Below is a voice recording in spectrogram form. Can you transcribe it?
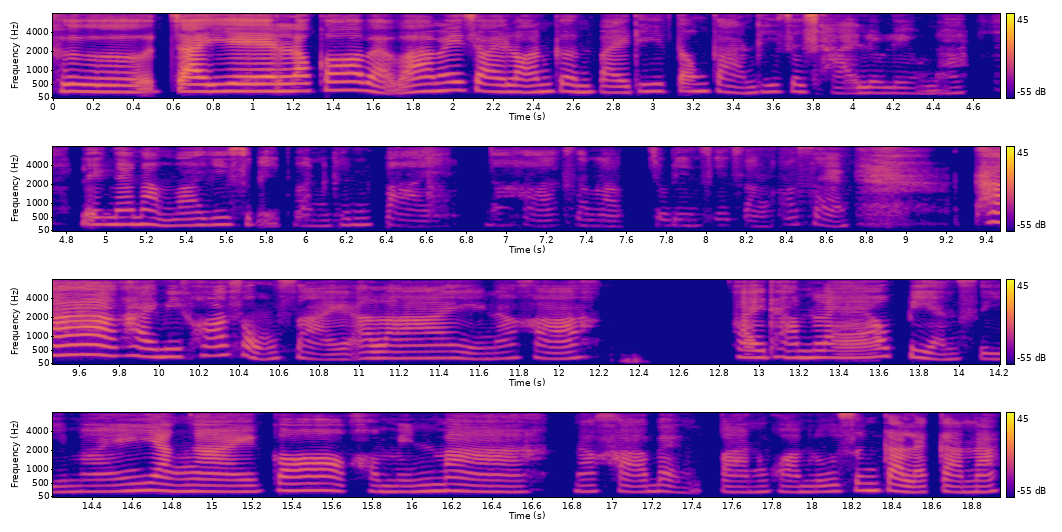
คือใจเย็นแล้วก็แบบว่าไม่ใจร้อนเกินไปที่ต้องการที่จะใช้เร็วๆนะ เล็กแนะนำว่า 21 วันขึ้นไปนะคะสำหรับจุลินทรีย์สังเคราะห์แสง ถ้าใครมีข้อสงสัยอะไรนะคะ ใครทำแล้วเปลี่ยนสีไหมยังไงก็คอมเมนต์มานะคะ แบ่งปันความรู้ซึ่งกันและกันนะ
